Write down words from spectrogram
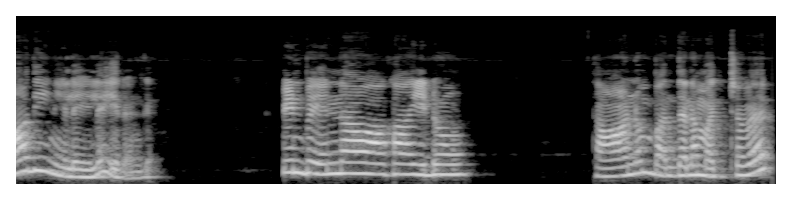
ஆதி நிலையில் இருங்க. பின்பு என்ன ஆகிடும் தானும் பந்தனமற்றவர்.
